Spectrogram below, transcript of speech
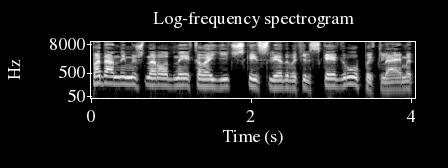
По данным Международной экологической исследовательской группы Climate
